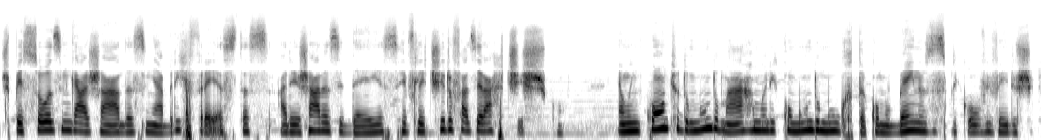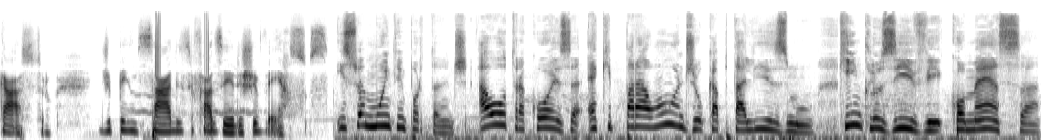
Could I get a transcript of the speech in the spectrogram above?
de pessoas engajadas em abrir frestas, arejar as ideias, refletir o fazer artístico. É um encontro do mundo mármore com o mundo murta, como bem nos explicou Viveiros de Castro, de pensares e fazeres diversos. Isso é muito importante. A outra coisa é que para onde o capitalismo, que inclusive começa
